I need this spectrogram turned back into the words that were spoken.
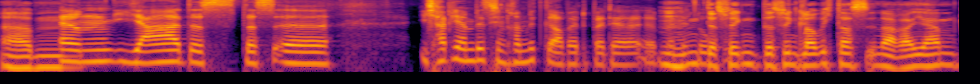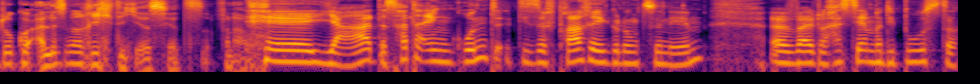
Ähm, Ähm, ja, das, das, äh, ich habe ja ein bisschen dran mitgearbeitet bei der, äh, bei der mhm, Doku. deswegen deswegen glaube ich, dass in der Ariane-Doku alles immer richtig ist jetzt von ab. Äh, ja, das hatte einen Grund, diese Sprachregelung zu nehmen, äh, weil du hast ja immer die Booster.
